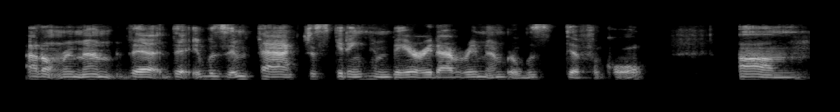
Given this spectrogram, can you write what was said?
I don't remember that, that it was in fact just getting him buried. I remember was difficult. Um,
